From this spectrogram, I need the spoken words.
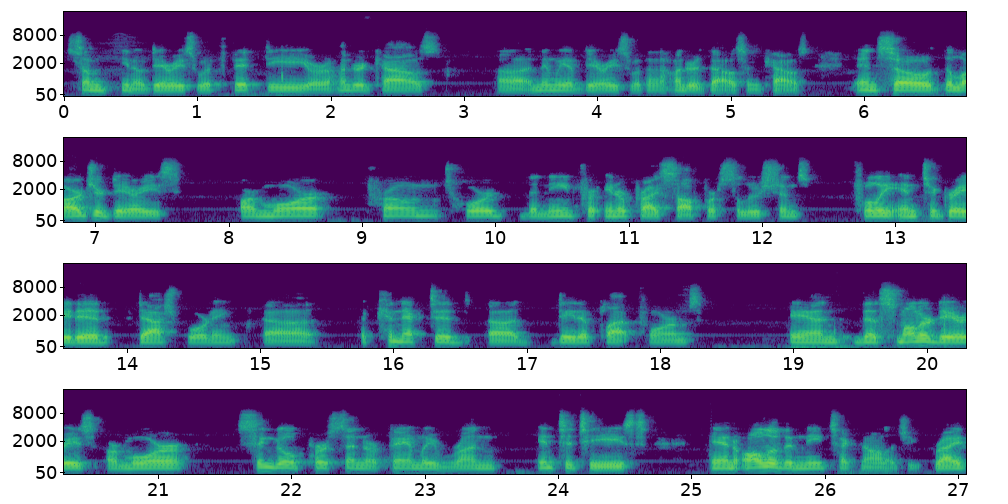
some, you know, dairies with 50 or 100 cows, uh, and then we have dairies with 100,000 cows. And so the larger dairies are more prone toward the need for enterprise software solutions, fully integrated dashboarding, uh, connected uh, data platforms. And the smaller dairies are more single person or family run entities, and all of them need technology, right?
